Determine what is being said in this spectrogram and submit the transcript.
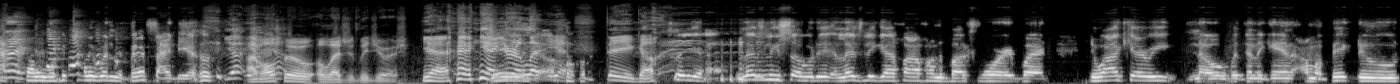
probably, probably wasn't the best idea. Yeah, yeah I'm yeah, also allegedly Jewish. Yeah, yeah, you're you a le- yeah. There you go. So yeah, Leslie sold it. Allegedly got five hundred bucks for it. But do I carry? No. But then again, I'm a big dude.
